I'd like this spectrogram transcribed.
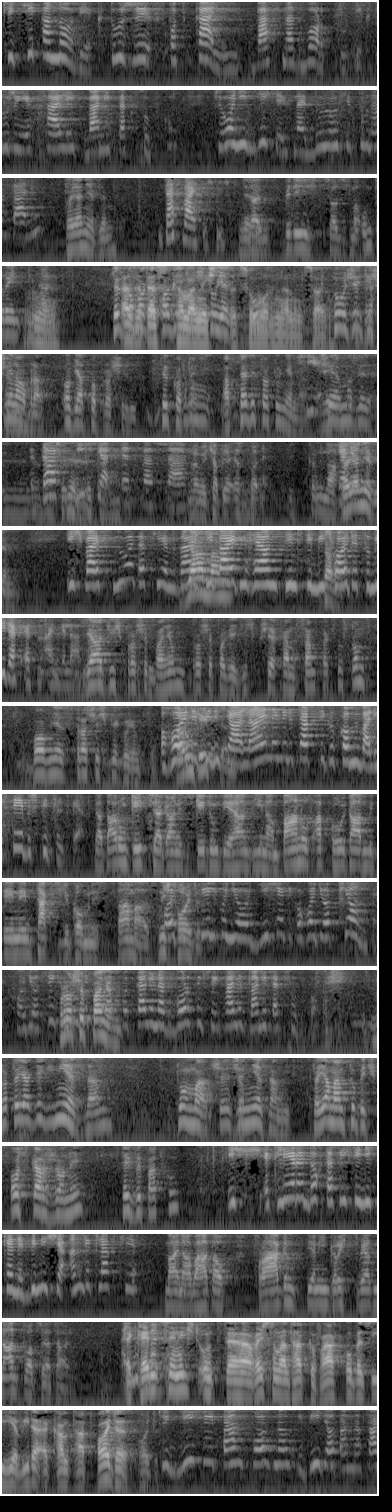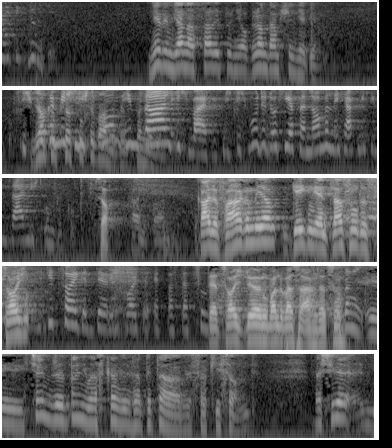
Czy ci panowie, którzy spotkali was na dworcu i którzy jechali z wami taksówką, czy oni dzisiaj znajdują się tu na sali? To ja nie wiem. Das weiß ich nicht. Nie Ja, bitte, ich soll sich mal umdrehen. Tylko Also das kann man tu nicht zumuten einem Zeugen. którzy dziś mnie na obrad, obiad poprosili. Tylko to. A wtedy to tu nie ma. Hier, Czy ja mogę darf ich ja etwas sagen? Ja, aber ich habe ja erst mal. Ich kann nach. To ja nie wiem. Ich weiß nur, dass hier im Saal Ja, die Mann. beiden Herren sind, die mich Zaraz. heute zum Mittagessen eingeladen Ja dziś, proszę panią, proszę powiedzieć, przyjechałem sam taksówką, bo mnie strasznie szpiegują tu. Heute bin geht's ich ja ja alleine mit dem Taxi gekommen, weil ich sehr bespitzelt werde. Ja, darum geht es ja gar nicht. Es geht um die Herren, die ihn am Bahnhof abgeholt haben, mit denen er im Taxi gekommen ist. Damals, nicht heute. Proszę panią. spotkali na dworcu i przyjechali z wami taksówką. No to jak ich nie znam, tłumaczę, że nie znam ich. To ja mam tu być oskarżony w tej wypadku? Ich erkläre doch, dass ich sie nicht kenne. Bin ich ja angeklagt hier? Nein, aber er hat auf Fragen, die an ihn gerichtet werden, eine Antwort zu erteilen. Er kennt sie nicht und der Herr Rechtsanwalt hat gefragt, ob er sie hier wiedererkannt hat. Heute. Nie wiem, ja na sali tu nie oglądam się, nie wiem. Ich Ja, gucke mich nicht um im Saal, ich weiß es nicht. Ich wurde doch hier vernommen, ich habe mich im Saal nicht umgeguckt. So. Keine Frage mehr. Gegen die Entlassung des Zeugen. Die Zeuge Döring wollte etwas dazu Der. Zeuge Döring wollte was sagen dazu. Pani, y, chciałem, żeby Pani łaskawie zapytała Wysoki Sąd. Właściwie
